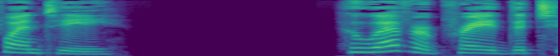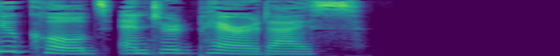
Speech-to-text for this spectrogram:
20. Whoever prayed the two colds entered paradise.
